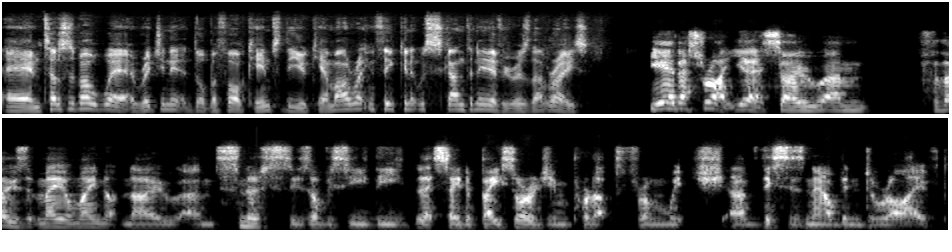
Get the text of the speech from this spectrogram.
Um, tell us about where it originated though before it came to the UK. Am I right in thinking it was Scandinavia? Is that right? Yeah, that's right. Yeah. So um, for those that may or may not know, um, snus is obviously the let's say the base origin product from which uh, this has now been derived.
